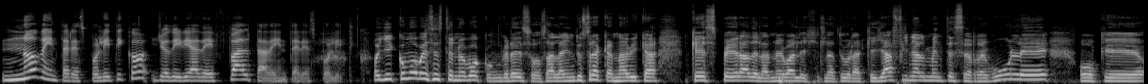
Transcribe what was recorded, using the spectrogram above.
no de interés político, yo diría de falta de interés político. Oye, ¿cómo ves este nuevo Congreso? O sea, la industria canábica, ¿qué espera de la nueva legislatura? ¿Que ya finalmente se regule o que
